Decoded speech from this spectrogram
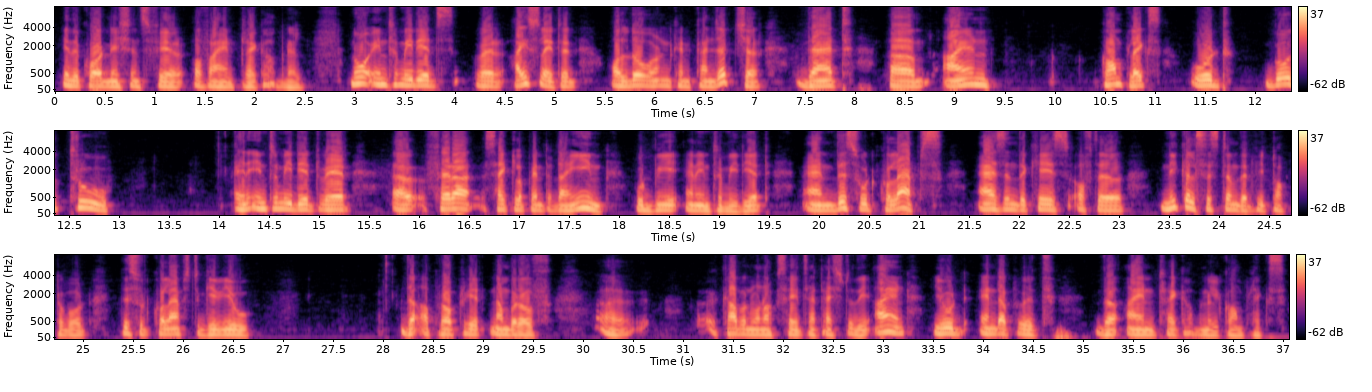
in the coordination sphere of iron tricarbonyl. No intermediates were isolated, although one can conjecture that um, iron complex would go through an intermediate where uh, ferrocyclopentadiene would be an intermediate and this would collapse as in the case of the nickel system that we talked about. This would collapse to give you the appropriate number of uh, carbon monoxides attached to the iron, you would end up with the iron tricarbonyl complex.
